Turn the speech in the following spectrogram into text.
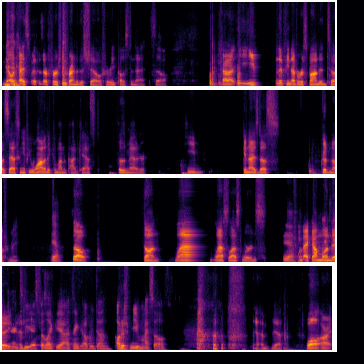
Malachi Smith is our first friend of the show for reposting that. So shout out, even if he never responded to us asking if he wanted to come on the podcast, doesn't matter. He recognized us good enough for me. Yeah. So done. Last last last words. Yeah. Come back on Monday. I guarantee it, but like, yeah, I think I'll be done. I'll just mute myself. yeah, yeah. Well, all right.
